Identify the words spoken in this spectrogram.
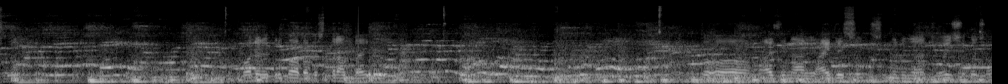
છો વડીલ કૃપા બગસ્તરામભાઈ તો આજના લાઈવ સુંદર જોઈ શકો છો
